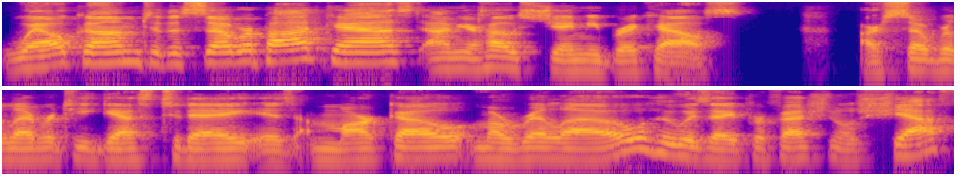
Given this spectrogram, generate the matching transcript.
Welcome to the Sober Podcast. I'm your host, Jamie Brickhouse. Our sober celebrity guest today is Marco Murillo, who is a professional chef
